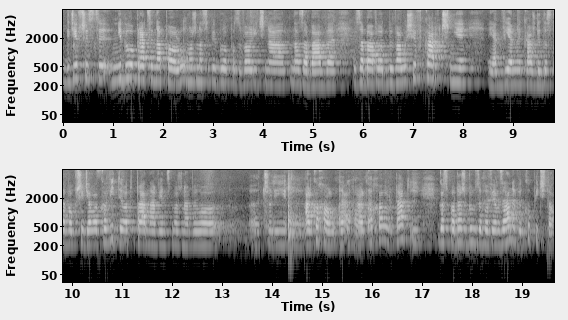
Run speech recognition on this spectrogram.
gdzie wszyscy, nie było pracy na polu, można sobie było pozwolić na, na zabawę. Zabawy odbywały się w karczmie. Jak wiemy, każdy dostawał przydział okowity od pana, więc można było Czyli e, Alkoholu, tak, Alkoholu, alkoholu, tak. I gospodarz był zobowiązany wykupić tą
